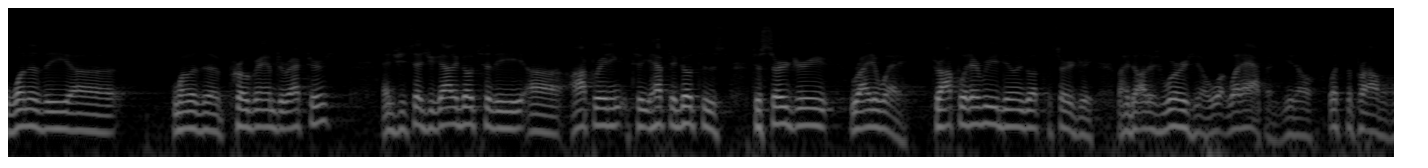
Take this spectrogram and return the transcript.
one of the, uh, one of the program directors, and she says, You got to go to the uh, operating, to, you have to go to, this, to surgery right away. Drop whatever you're doing, go up to surgery. My daughter's worried, you know, what, what happened? You know, what's the problem?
